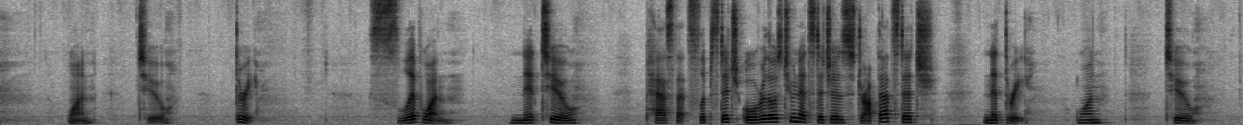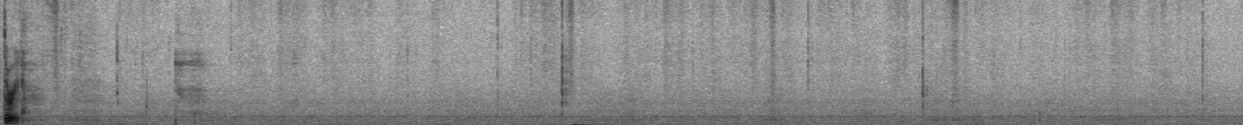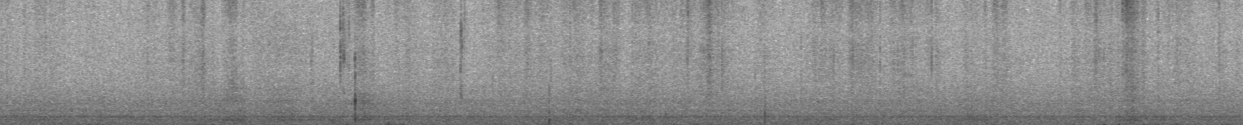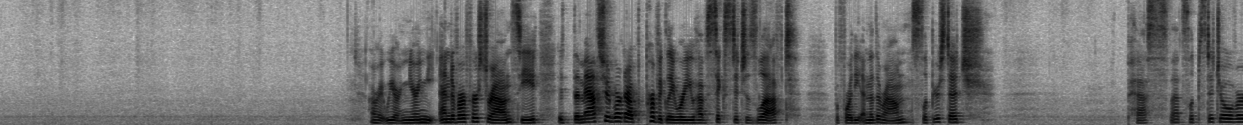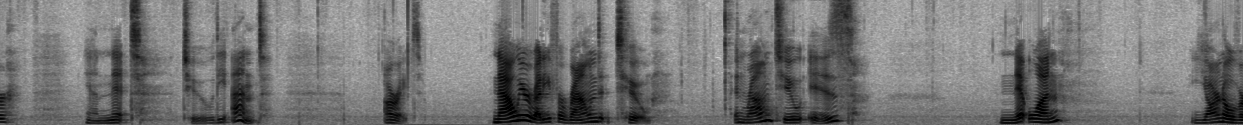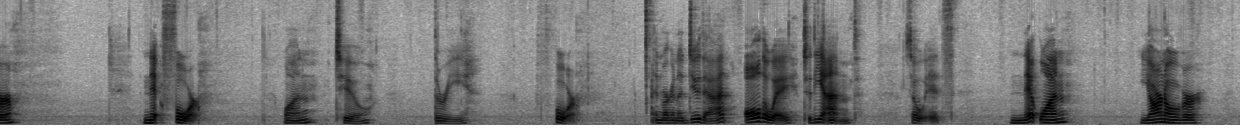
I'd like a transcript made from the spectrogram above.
One two three. Slip one. Knit two. Pass that slip stitch over those two knit stitches. Drop that stitch. Knit three. One two three All right, we are nearing the end of our first round. See, the math should work out perfectly where you have six stitches left before the end of the round. Slip your stitch, pass that slip stitch over, and knit to the end. All right, Now we are ready for round two. And round two is knit one, yarn over, knit four. One, two, three, four. And we're going to do that all the way to the end. So it's knit one, yarn over,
